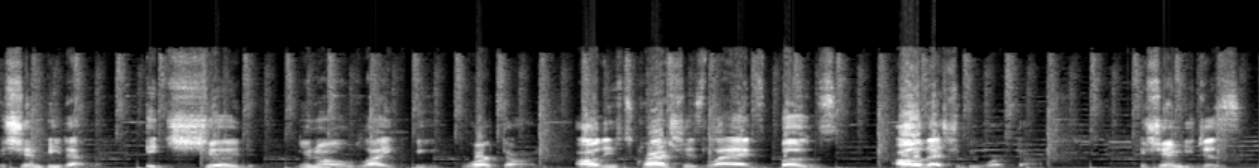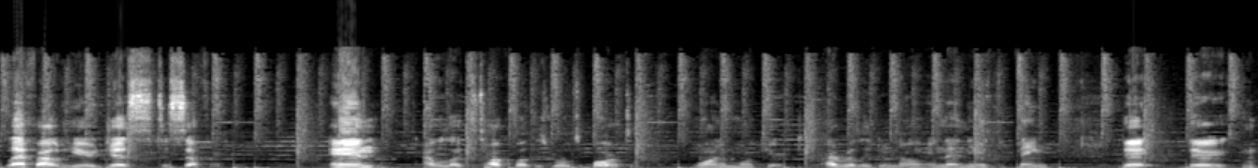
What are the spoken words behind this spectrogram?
It shouldn't be that way. It should, you know, like, be worked on. All these crashes, lags, bugs, all that should be worked on. It shouldn't be just left out here just to suffer. And I would like to talk about this to Boruto. Wanting more characters. I really do know. And then here's the thing. That they're, they're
